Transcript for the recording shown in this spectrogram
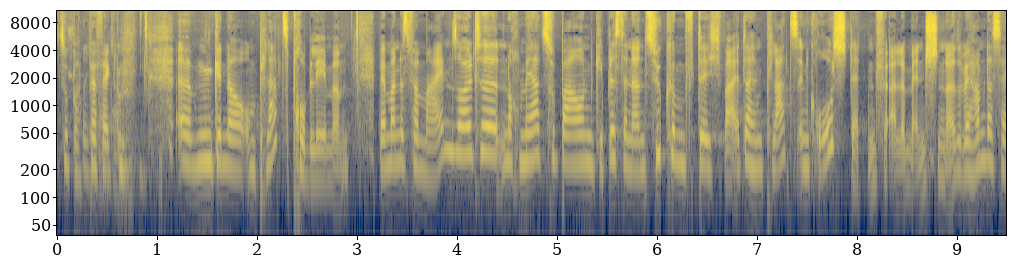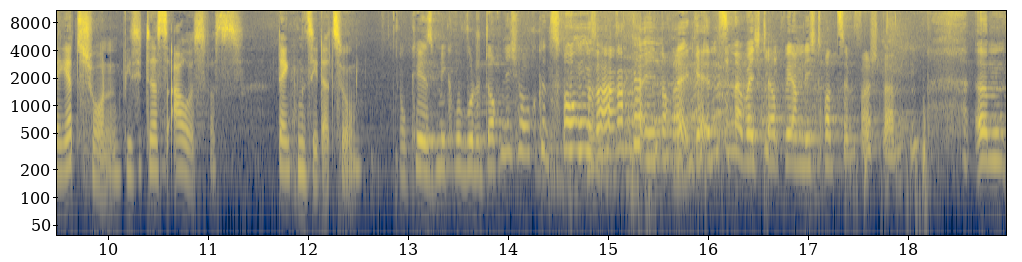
super, perfekt. Ähm, genau, um Platzprobleme. Wenn man es vermeiden sollte, noch mehr zu bauen, gibt es denn dann zukünftig weiterhin Platz in Großstädten für alle Menschen? Also wir haben das ja jetzt schon. Wie sieht das aus? Was denken Sie dazu? Okay, das Mikro wurde doch nicht hochgezogen, Sarah, kann ich noch ergänzen, aber ich glaube, wir haben dich trotzdem verstanden. Ähm,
